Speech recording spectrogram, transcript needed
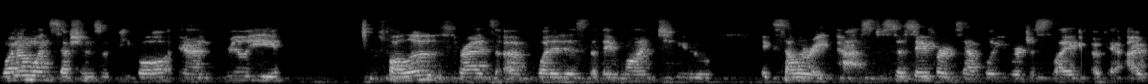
one-on-one sessions with people and really follow the threads of what it is that they want to accelerate past. So, say for example, you were just like, okay, I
